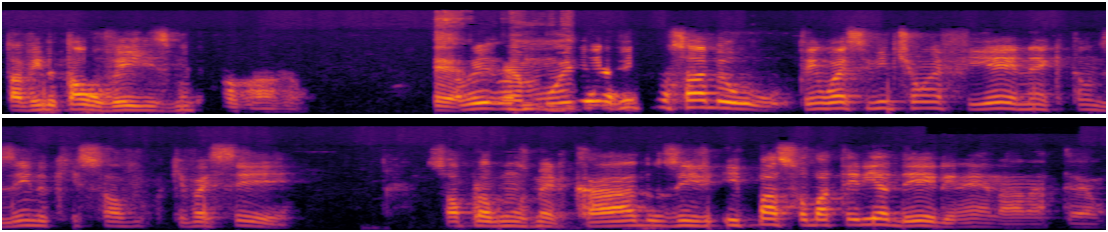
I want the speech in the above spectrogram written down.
Tá vindo talvez, muito provável. É, é muito. A gente não sabe, tem o S21 FE, né, que estão dizendo que só que vai ser só para alguns mercados e, e, passou a bateria dele, né, na Anatel.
